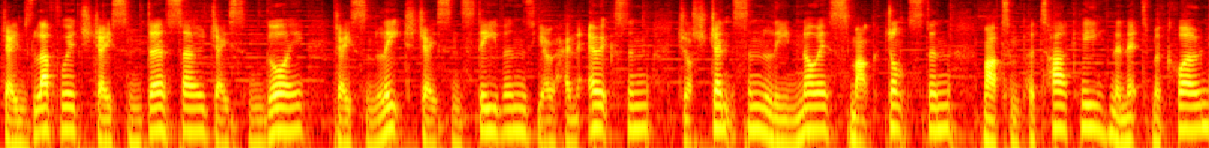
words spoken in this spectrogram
James Loveridge, Jason Durso, Jason Goy, Jason Leach, Jason Stevens, Johan Eriksson, Josh Jensen, Lee Norris, Mark Johnston, Martin Pataki, Nanette McCrone,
